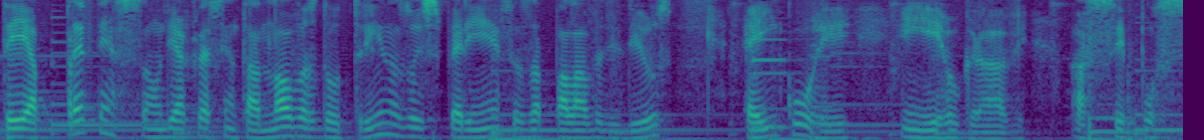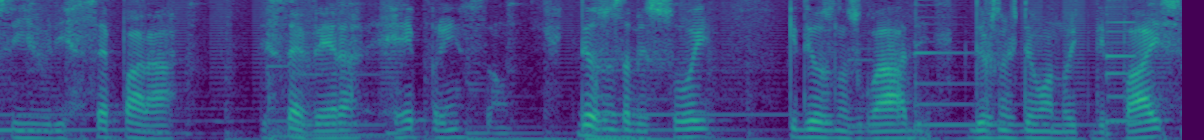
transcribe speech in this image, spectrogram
Ter a pretensão de acrescentar novas doutrinas ou experiências à palavra de Deus é incorrer em erro grave, a ser possível de separar de severa repreensão. Deus nos abençoe, que Deus nos guarde, que Deus nos dê uma noite de paz.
